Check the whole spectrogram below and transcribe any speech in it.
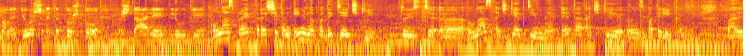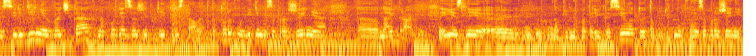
молодежь, это то, что ждали люди. У нас проект рассчитан именно под эти очки. То есть э, у нас очки активные, это очки э, с батарейками. Посередине в очках находятся жидкие кристаллы, от которых мы видим изображение э, на экране. Если, э, например, батарейка села, то это будет мутное изображение.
